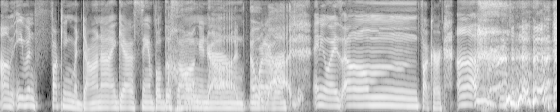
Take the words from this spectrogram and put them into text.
um, even fucking Madonna, I guess, sampled the song and God. Oh, whatever. God. Anyways, um, fuck her. Uh,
